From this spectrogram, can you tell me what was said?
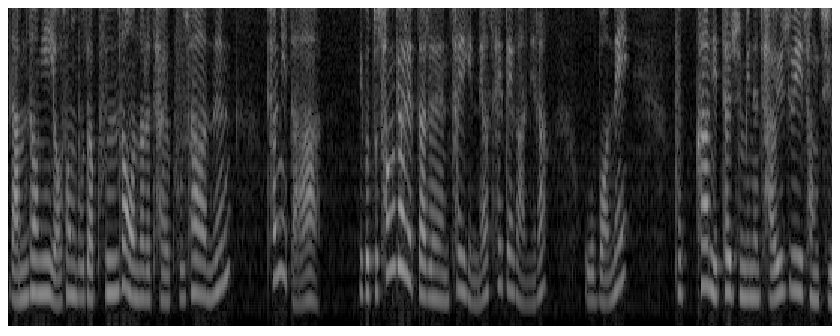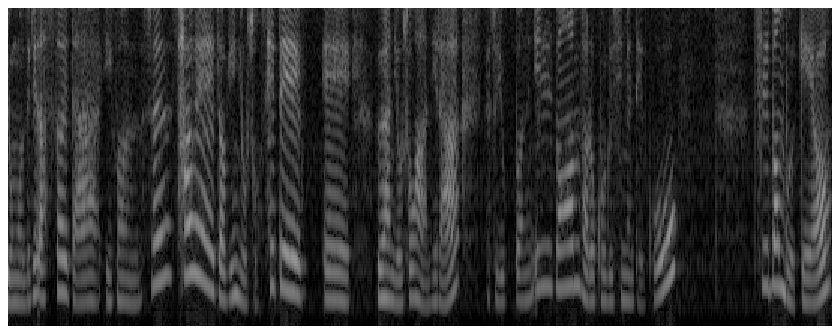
남성이 여성보다 군사 언어를 잘 구사하는 편이다. 이것도 성별에 따른 차이겠네요. 세대가 아니라. 5번에 북한 이탈 주민은 자유주의 정치 용어들이 낯설다. 이것은 사회적인 요소, 세대에 의한 요소가 아니라 그래서 6번은 1번 바로 고르시면 되고 7번 볼게요.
